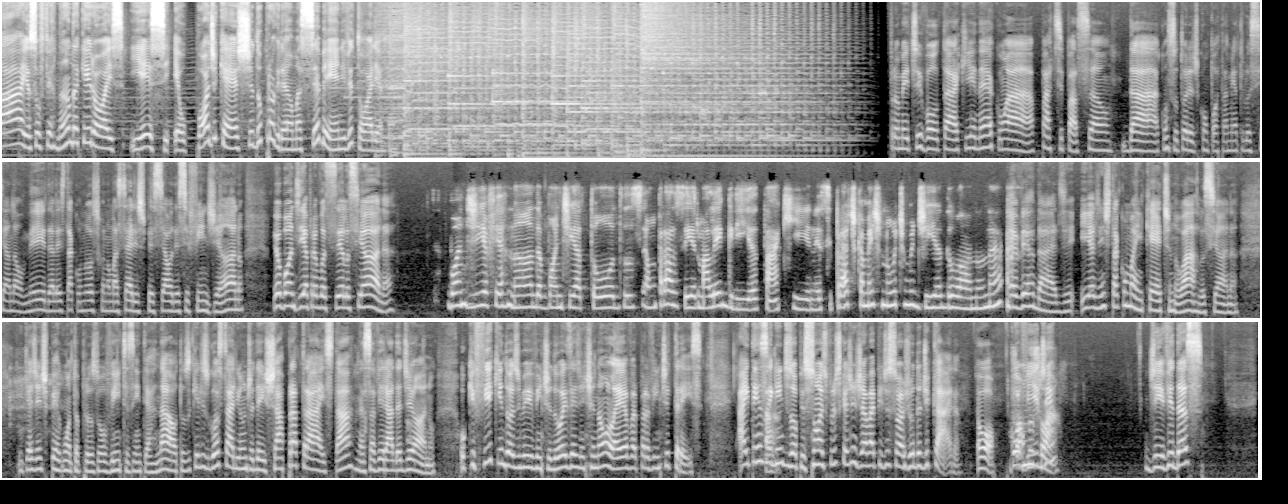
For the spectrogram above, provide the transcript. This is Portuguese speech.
Olá, eu sou Fernanda Queiroz e esse é o podcast do programa CBN Vitória. Prometi voltar aqui, né, com a participação da consultora de comportamento Luciana Almeida. Ela está conosco numa série especial desse fim de ano. Meu bom dia para você, Luciana. Bom dia, Fernanda. Bom dia a todos. É um prazer, uma alegria estar aqui nesse praticamente no último dia do ano, né? É verdade. E a gente está com uma enquete no ar, Luciana, em que a gente pergunta para os ouvintes e internautas o que eles gostariam de deixar para trás, tá? Nessa virada de ano. O que fica em 2022 e a gente não leva para 23. Aí tem as tá. seguintes opções, por isso que a gente já vai pedir sua ajuda de cara. Ó, Covid dívidas,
